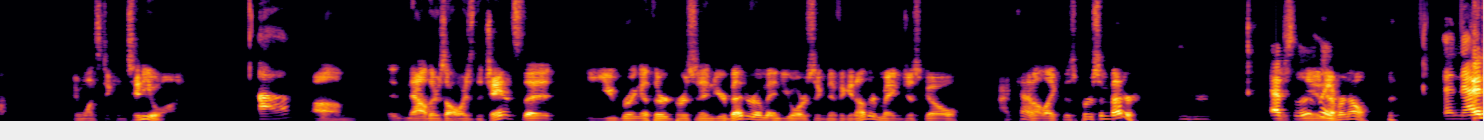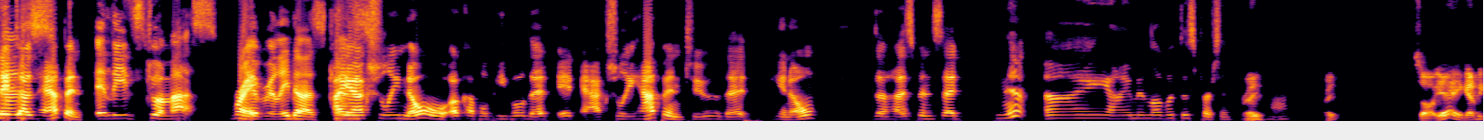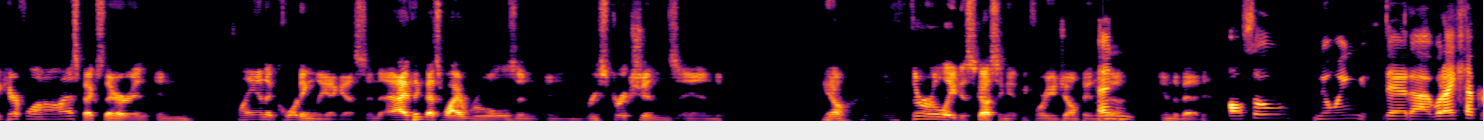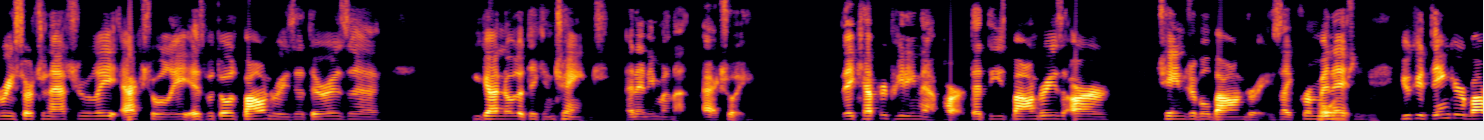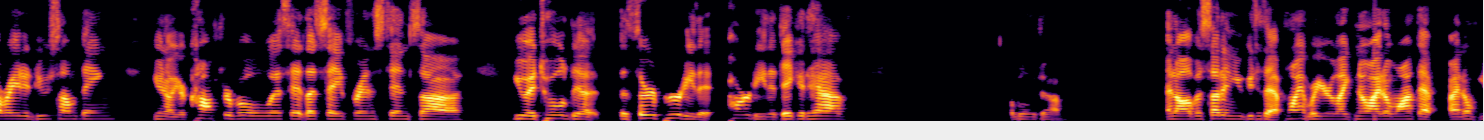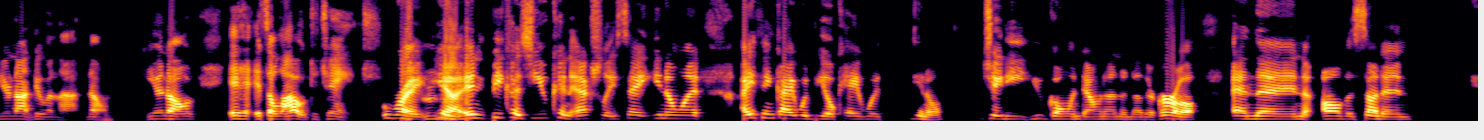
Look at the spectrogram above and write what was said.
and wants to continue on. Ah, Um, now there's always the chance that you bring a third person into your bedroom and your significant other may just go, I kind of like this person better. mhm. Absolutely. You, you never know. And that and it does happen. It leads to a mess. Right. It really does. 'cause- I actually know a couple people that it actually happened to that, you know, the husband said, Yep, I I'm in love with this person. Right. Mhm. So yeah, you got to be careful on all aspects there and, and plan accordingly, I guess. And I think that's why rules and, and restrictions and you know thoroughly discussing it before you jump in the, in the bed. also knowing that uh, what I kept researching actually actually is with those boundaries that there is a you gotta know that they can change at any minute. Actually, they kept repeating that part that these boundaries are changeable boundaries. Like for a Oh, minute, absolutely. you could think you're about ready to do something, you know, you're comfortable with it. Let's say, for instance, uh, you had told the, the third party that party that they could have a blowjob. And all of a sudden you get to that point where you're like, no, I don't want that. I don't, you're not doing that. No. You know, it, it's allowed to change. Right. Mhm. Yeah. And because you can actually say, you know what, I think I would be okay with, you know, JD, you going down on another girl. And then all of a sudden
